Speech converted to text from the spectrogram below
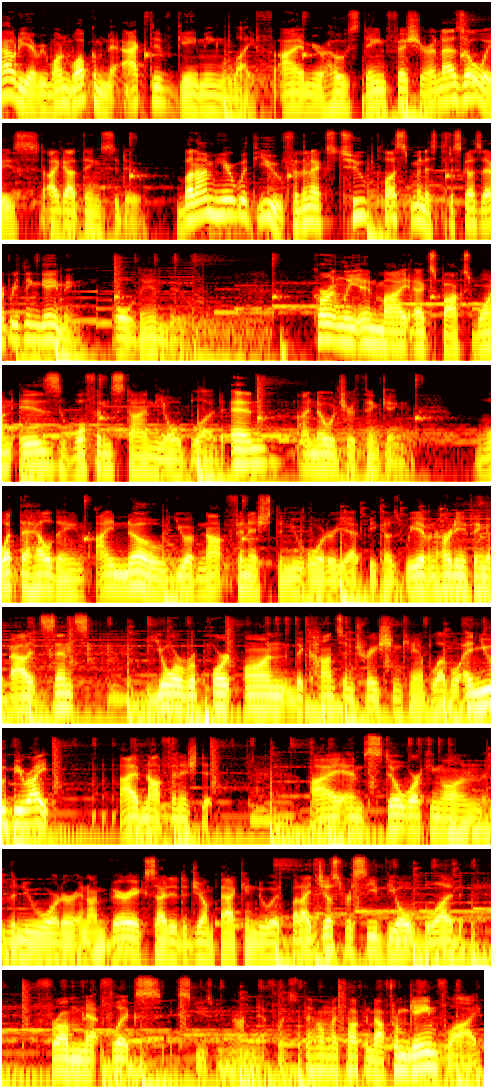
Howdy, everyone. Welcome to Active Gaming Life. I am your host, Dane Fisher, and as always, I got things to do. But I'm here with you for the next two plus minutes to discuss everything gaming, old and new. Currently in my Xbox One is Wolfenstein the Old Blood, and I know what you're thinking. What the hell, Dane? I know you have not finished the new order yet because we haven't heard anything about it since your report on the concentration camp level. And you would be right. I have not finished it. I am still working on the new order and I'm very excited to jump back into it. But I just received the old blood from Netflix. Excuse me, not Netflix. What the hell am I talking about? From Gamefly.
